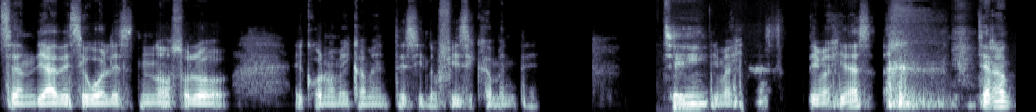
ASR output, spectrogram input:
sean ya desiguales no solo económicamente, sino físicamente. Sí. ¿Te imaginas? ¿Te imaginas? ya, no,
